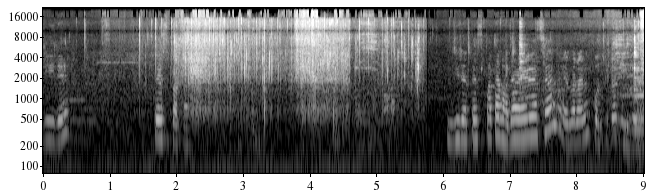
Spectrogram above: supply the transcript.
জিরে, তেজপাতা। জিরে, তেজপাতা ভাজা হয়ে গেছে, এবার আমি কচুটা দিয়ে দেবো।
